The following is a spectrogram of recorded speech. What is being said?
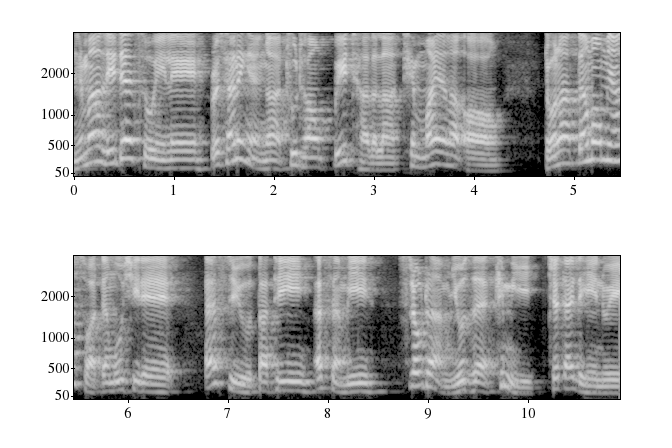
မြန်မာလေတက်ဆိုရင်လည်းရုရှားနိုင်ငံကထူထောင်ပေးထားသလားထင်မှားရလောက်အောင်ဒေါ်လာတန်ပေါင်းများစွာတန်ဖိုးရှိတဲ့ SU-30 SME စတုဒ္ဓမျိုးဆက်ခိမီဂျက်တိုက်လေယာဉ်တွေ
